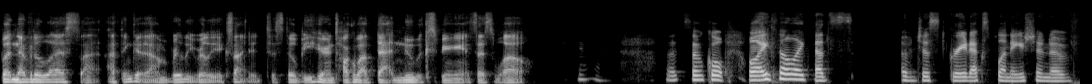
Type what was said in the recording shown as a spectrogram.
But nevertheless, I, I think I'm really, really excited to still be here and talk about that new experience as well. Yeah. That's so cool. Well, I feel like that's a just great explanation of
